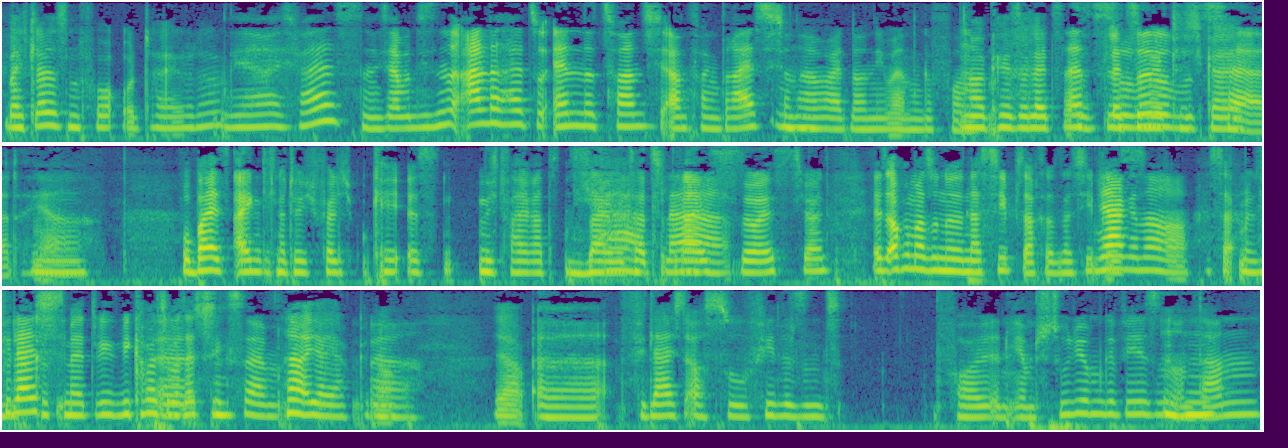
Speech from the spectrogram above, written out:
Weil ich glaube, das ist ein Vorurteil, oder? Ja, ich weiß nicht, aber die sind alle halt so Ende 20, Anfang 30 und haben halt noch niemanden gefunden. Mhm. Okay, so letzte, That's letzte Möglichkeit. sad, ja. Mhm. Wobei es eigentlich natürlich völlig okay ist, nicht verheiratet zu sein Ja, mit 20, klar. 30. So ist es Ist auch immer so eine Nasib-Sache. Nasib Ja, ist, genau. Was sagt man? Vielleicht- Kismet. Wie, wie kann man es Äh, übersetzen? Schicksal. Ah, ja, ja, genau. Ja. Ja. Äh, vielleicht auch so, viele sind voll in ihrem Studium gewesen und dann. Mhm.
